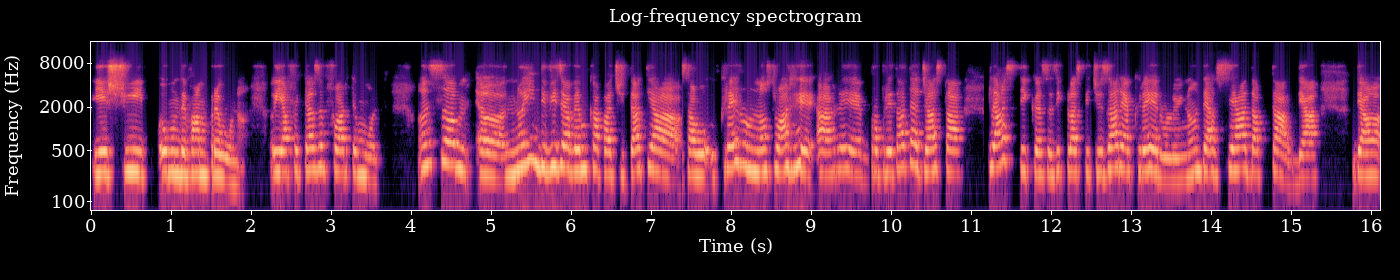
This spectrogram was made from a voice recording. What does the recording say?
ieși undeva împreună. Îi afectează foarte mult. Însă, uh, noi indivizii avem capacitatea sau creierul nostru are, are proprietatea aceasta plastică, să zic, plasticizarea creierului, nu? de a se adapta, de a, de a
